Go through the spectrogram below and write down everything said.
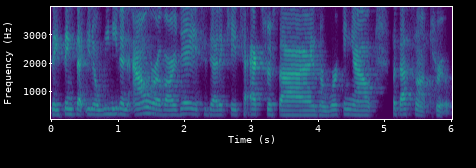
They think that, you know, we need an hour of our day to dedicate to exercise or working out, but that's not true.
